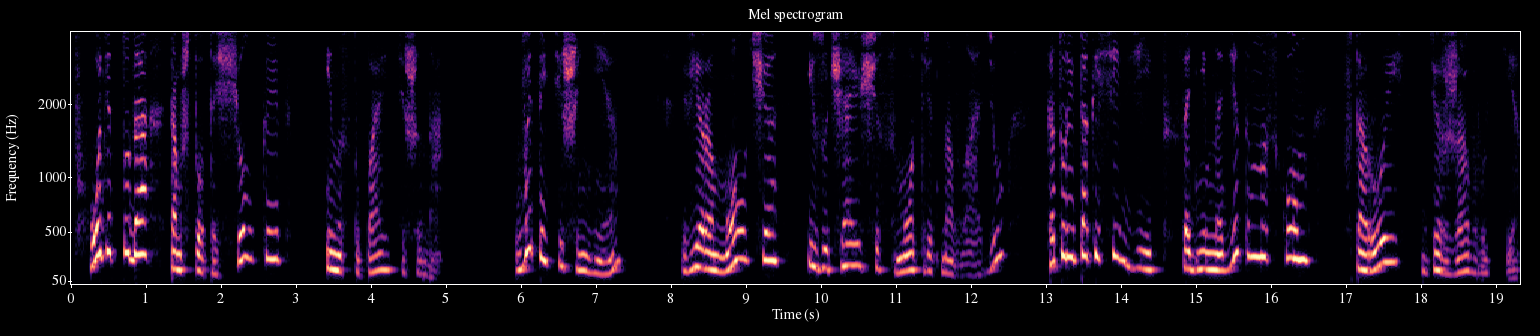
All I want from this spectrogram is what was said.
входит туда, там что-то щелкает, и наступает тишина. В этой тишине Вера молча, изучающе смотрит на Вадю, который так и сидит с одним надетым носком, второй держа в руке.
